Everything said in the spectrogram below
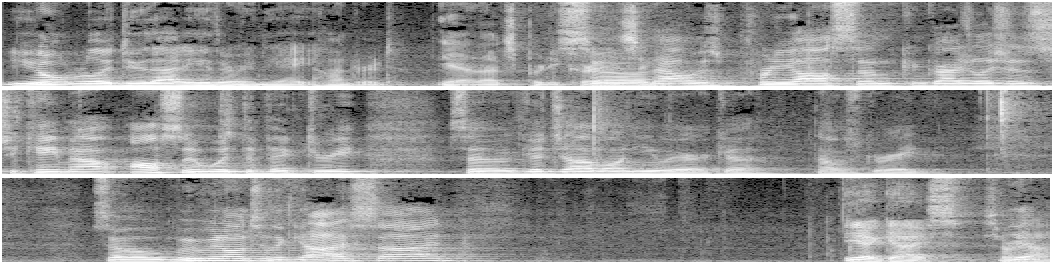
You don't really do that either in the 800. Yeah, that's pretty crazy. So that was pretty awesome. Congratulations. She came out also with the victory. So good job on you, Erica. That was great. So moving on to the guys' side. yeah, guys. Sorry. Yeah,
